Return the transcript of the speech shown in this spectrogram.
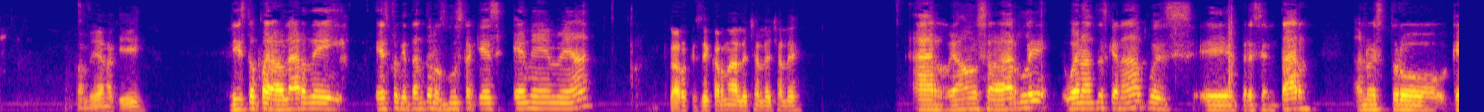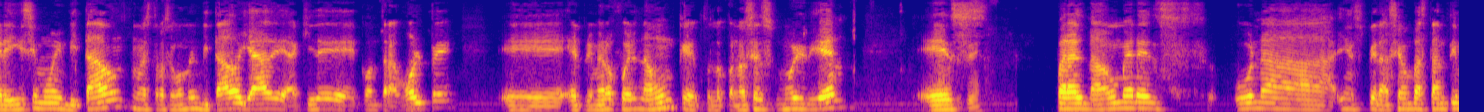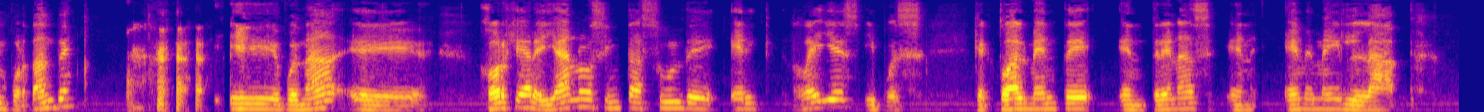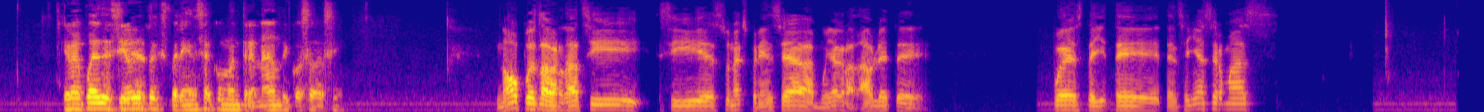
También aquí. ¿Listo para hablar de esto que tanto nos gusta que es MMA? Claro que sí, carnal, échale, échale. Arre, vamos a darle. Bueno, antes que nada, pues eh, presentar a nuestro queridísimo invitado, nuestro segundo invitado ya de aquí de Contragolpe. Eh, el primero fue el Naum, que pues lo conoces muy bien. Es para el Naum eres una inspiración bastante importante. y pues nada, eh, Jorge Arellano, cinta azul de Eric Reyes y pues que actualmente entrenas en MMA Lab. ¿Qué me puedes decir de tu experiencia como entrenando y cosas así? No, pues la verdad sí, sí es una experiencia muy agradable. Te, pues te, te, te enseña a ser más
